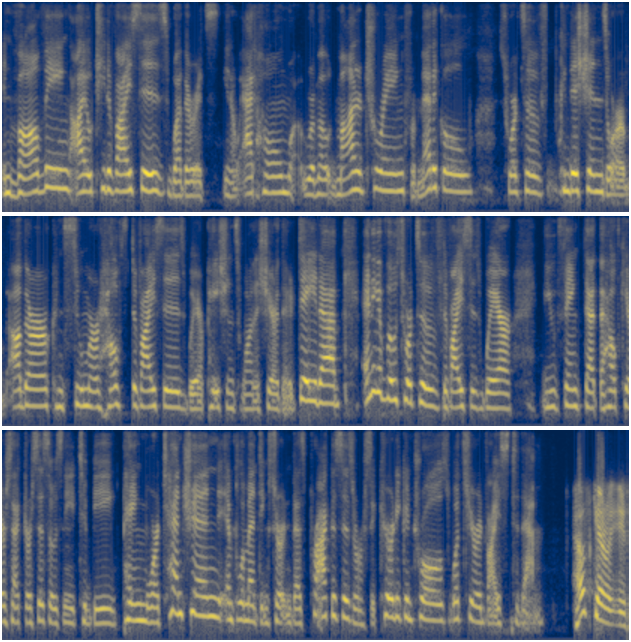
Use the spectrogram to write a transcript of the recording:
involving IoT devices, whether it's you know at home remote monitoring for medical sorts of conditions or other consumer health devices where patients want to share their data, any of those sorts of devices where you think that the healthcare sector CISOs need to be paying more attention, implementing certain best practices or security controls. What's your advice to them? Healthcare is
